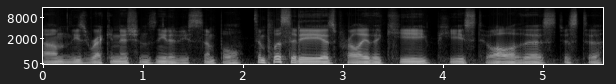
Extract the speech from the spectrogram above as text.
um, these recognitions need to be simple. Simplicity is probably the key piece to all of this. Just to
